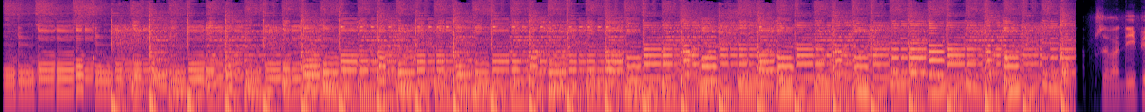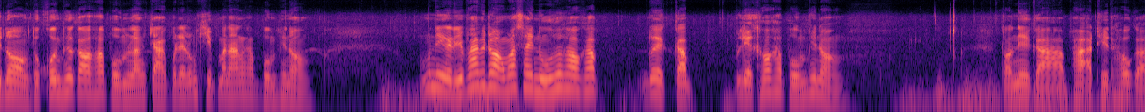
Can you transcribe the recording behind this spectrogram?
สวัสดีพี่น้องทุกคนคือเก่าครับผมหลังจากไปได้ลงคลิปมานานครับผมพี่น้องมื้อนี้ก็ดีพาพี่น้องมาใส่หนูคือเขาครับ ด้วยกับเรียกเขาครับผมพี่น้อง ตอนนี้กับพระอาทิตย์เขาก็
